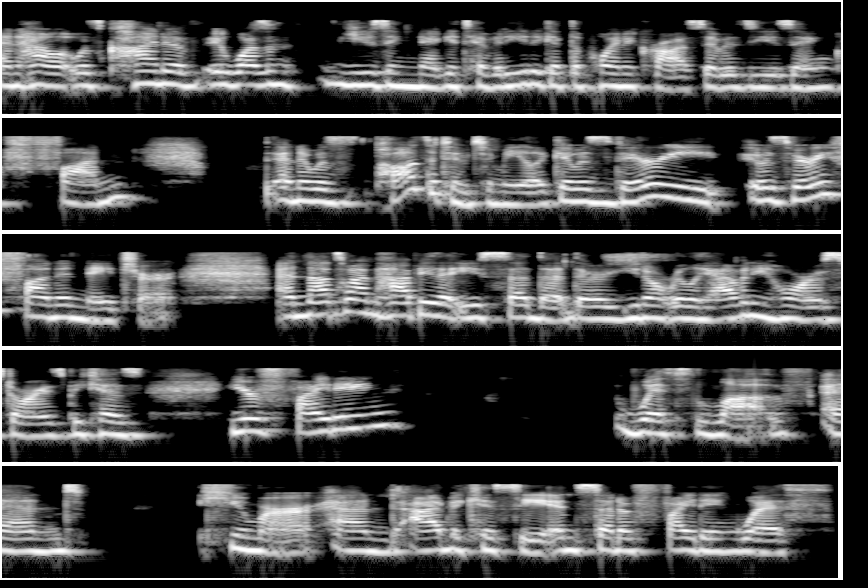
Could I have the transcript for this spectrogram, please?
and how it was kind of it wasn't using negativity to get the point across it was using fun and it was positive to me like it was very it was very fun in nature and that's why i'm happy that you said that there you don't really have any horror stories because you're fighting with love and humor and advocacy instead of fighting with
